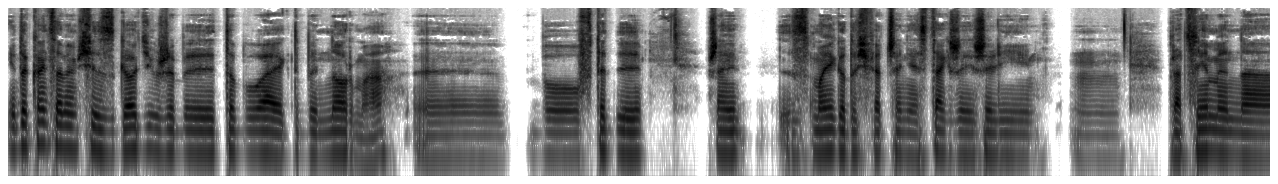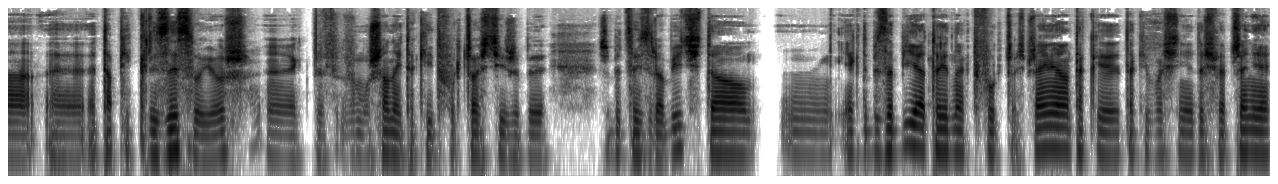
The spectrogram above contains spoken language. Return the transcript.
nie do końca bym się zgodził, żeby to była jak gdyby norma, yy, bo wtedy, przynajmniej z mojego doświadczenia jest tak, że jeżeli yy, pracujemy na e, etapie kryzysu już, e, jakby wymuszonej takiej twórczości, żeby, żeby coś zrobić, to mm, jak gdyby zabija to jednak twórczość. Przynajmniej miałem takie, takie właśnie doświadczenie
